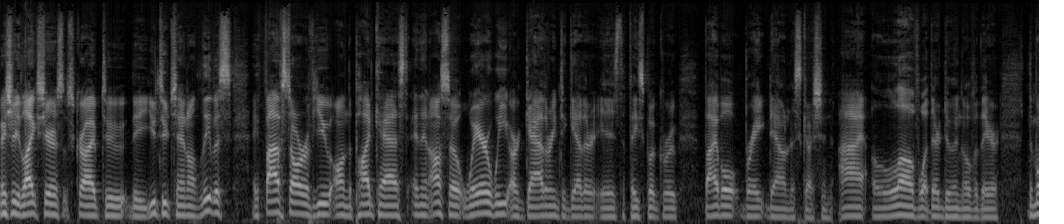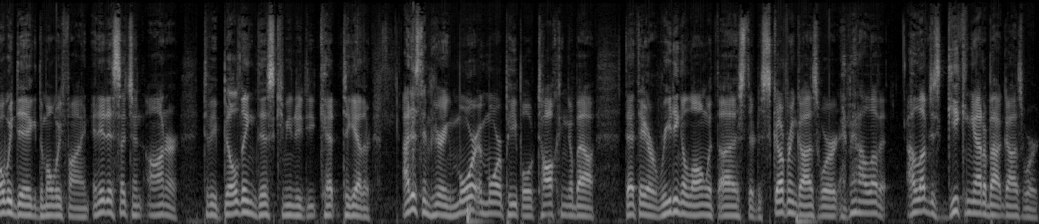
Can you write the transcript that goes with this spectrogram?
make sure you like, share, and subscribe to the YouTube channel. Leave us a five star review on the podcast, and then also where we are gathering together is the Facebook group Bible Breakdown Discussion. I love what they're doing over there. The more we dig, the more we find, and it is such an honor to be building this community together. I just am hearing more and more people talking about that they are reading along with us. They're discovering God's Word. And man, I love it. I love just geeking out about God's Word.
